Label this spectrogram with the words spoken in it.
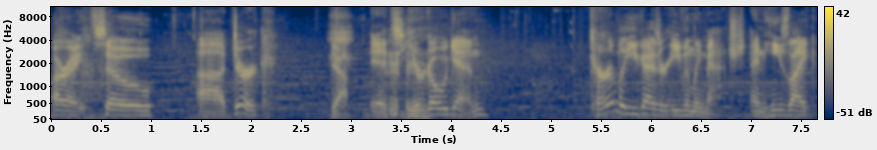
all right so uh dirk Yeah. it's your go again currently you guys are evenly matched and he's like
